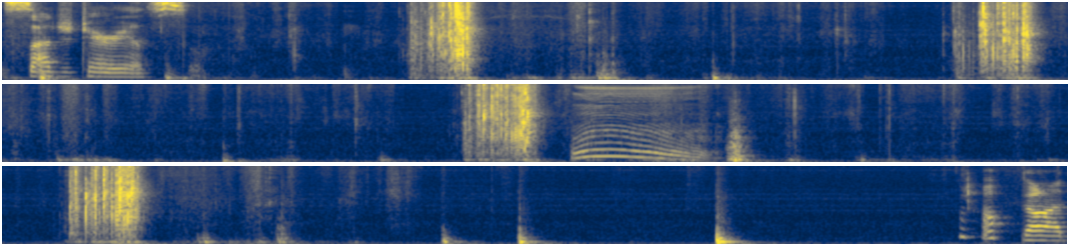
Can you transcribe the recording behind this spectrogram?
Sagittarius. Mmm. Oh God,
